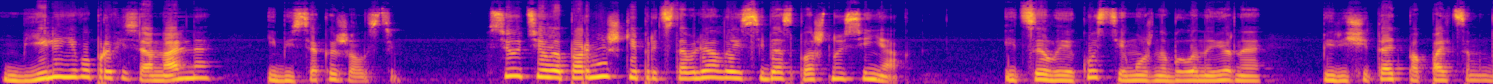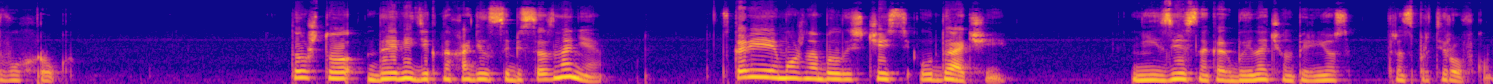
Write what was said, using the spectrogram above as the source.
Били его профессионально и без всякой жалости. Все тело парнишки представляло из себя сплошной синяк, и целые кости можно было, наверное, пересчитать по пальцам двух рук. То, что Давидик находился без сознания, скорее можно было счесть удачей. Неизвестно, как бы иначе он перенес транспортировку.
